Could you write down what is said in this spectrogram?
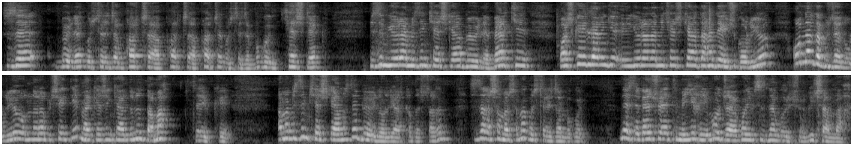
Size böyle göstereceğim. Parça parça parça göstereceğim. Bugün keşkek. Bizim yöremizin keşkeği böyle. Belki başka illerin yörelerinin keşkeği daha değişik oluyor. Onlar da güzel oluyor. Onlara bir şey diyeyim. Herkesin kendinin damak zevki. Ama bizim keşkeğimiz de böyle oluyor arkadaşlarım. Size aşama aşama göstereceğim bugün. Neyse ben şu etimi yıkayayım, ocağa koyayım sizden görüşürüz inşallah.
